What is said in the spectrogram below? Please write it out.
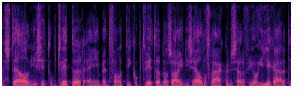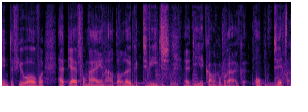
stel je zit op Twitter en je bent fanatiek op Twitter, dan zou je diezelfde vraag kunnen stellen van joh, hier gaat het interview over. Heb jij voor mij een aantal leuke tweets uh, die je kan gebruiken op Twitter?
